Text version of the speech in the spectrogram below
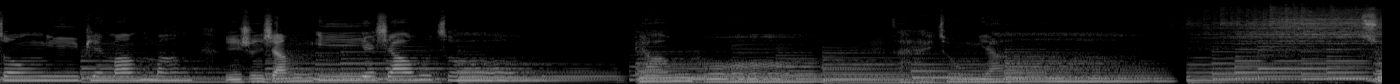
中一片茫茫，人生像一叶小舟。娑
